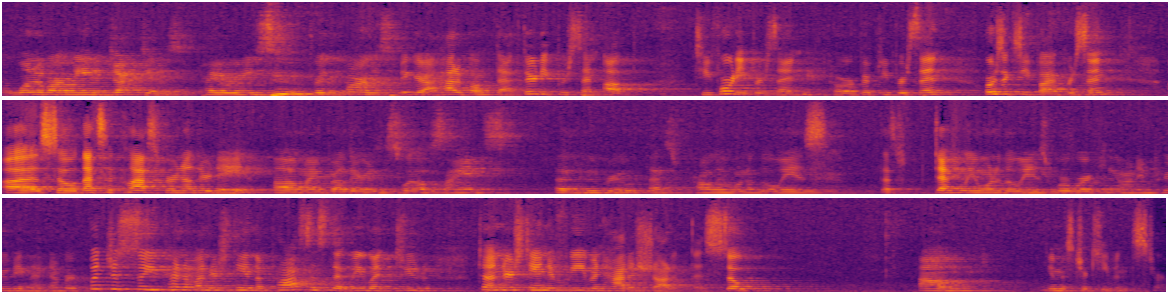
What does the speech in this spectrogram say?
one of our main objectives, priorities for the farm, is to figure out how to bump that 30% up to 40% or 50% or 65%. Uh, so that's a class for another day. Uh, my brother is a soil science uh, guru. That's probably one of the ways, that's definitely one of the ways we're working on improving that number. But just so you kind of understand the process that we went through to understand if we even had a shot at this. So, um, Mr. Kevin's turn.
